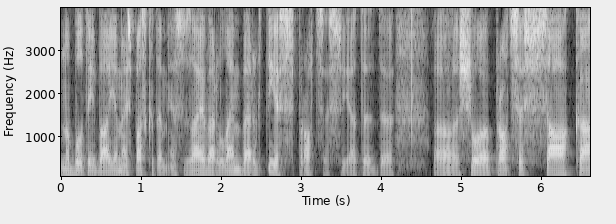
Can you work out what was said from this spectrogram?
nu, būtībā, ja mēs paskatāmies uz Aivara Lemberga tiesas procesu, ja, tad šo procesu sāka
